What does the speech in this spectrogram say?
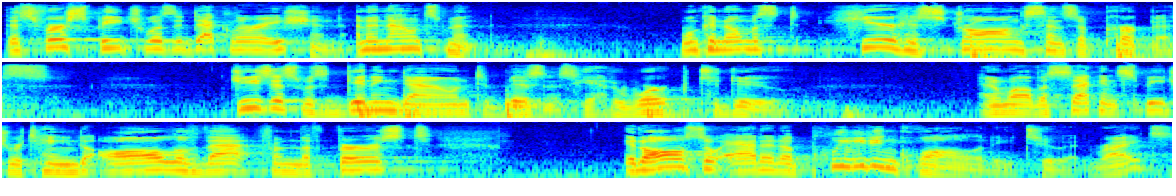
This first speech was a declaration, an announcement. One can almost hear his strong sense of purpose. Jesus was getting down to business, he had work to do. And while the second speech retained all of that from the first, it also added a pleading quality to it, right?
